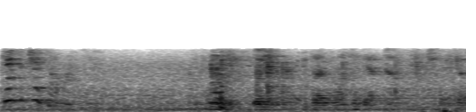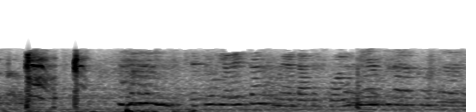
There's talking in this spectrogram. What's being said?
Che è successo alla macchina? Piatto. E tu, Violetta, come è andata a scuola? Niente da raccontare.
